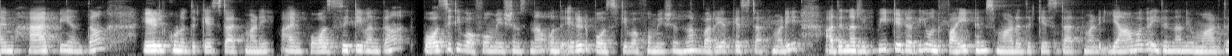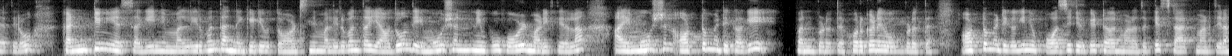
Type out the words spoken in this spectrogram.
ಐ ಆಮ್ ಹ್ಯಾಪಿ ಅಂತ ಹೇಳ್ಕೊಳೋದಕ್ಕೆ ಸ್ಟಾರ್ಟ್ ಮಾಡಿ. ಐ ಆಮ್ ಪಾಸಿಟಿವ್ ಅಂತ ಪಾಸಿಟಿವ್ ಅಫಾರ್ಮೇಷನ್ಸ್ನ ಒಂದು ಎರಡು ಪಾಸಿಟಿವ್ ಅಫರ್ಮೇಷನ್ಸ್ನ ಬರೆಯೋಕ್ಕೆ ಸ್ಟಾರ್ಟ್ ಮಾಡಿ, ಅದನ್ನು ರಿಪೀಟೆಡ್ ಆಗಿ ಒಂದು ಫೈವ್ ಟೈಮ್ಸ್ ಮಾಡೋದಕ್ಕೆ ಸ್ಟಾರ್ಟ್ ಮಾಡಿ. ಯಾವಾಗ ಇದನ್ನು ನೀವು ಮಾಡ್ತಾ ಇರ್ತೀರೋ ಕಂಟಿನ್ಯೂಸ್ ಆಗಿ ನಿಮ್ಮಲ್ಲಿರುವಂಥ ನೆಗೆಟಿವ್ ಥಾಟ್ಸ್ ನಿಮ್ಮಲ್ಲಿರುವಂಥ ಯಾವುದೋ ಒಂದು ಎಮೋಷನ್ ನೀವು ಹೋಲ್ಡ್ ಮಾಡಿರ್ತೀರಲ್ಲ, ಆ ಎಮೋಷನ್ ಆಟೋಮೆಟಿಕ್ಕಾಗಿ ಬಂದ್ಬಿಡುತ್ತೆ, ಹೊರಗಡೆ ಹೋಗ್ಬಿಡುತ್ತೆ. ಆಟೋಮೆಟಿಕ್ಕಾಗಿ ನೀವು ಪಾಸಿಟಿವ್ಗೆ ಟರ್ನ್ ಮಾಡೋದಕ್ಕೆ ಸ್ಟಾರ್ಟ್ ಮಾಡ್ತೀರಾ.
